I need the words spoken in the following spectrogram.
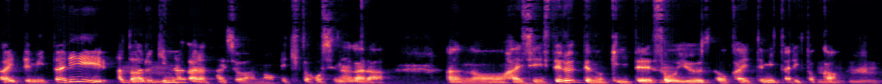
書いてみたり、あと歩きながら最初はあの、駅と干しながら、あの、配信してるっていうのを聞いて、そういう図を書いてみたりとか。うんうん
